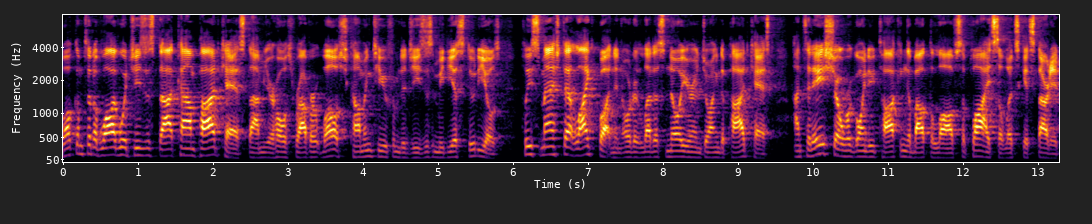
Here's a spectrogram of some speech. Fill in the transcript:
Welcome to the blogwithjesus.com podcast. I'm your host, Robert Welsh, coming to you from the Jesus Media Studios. Please smash that like button in order to let us know you're enjoying the podcast. On today's show, we're going to be talking about the law of supply, so let's get started.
